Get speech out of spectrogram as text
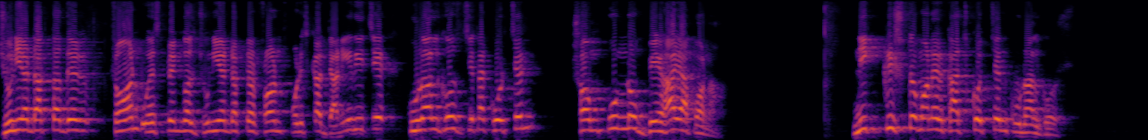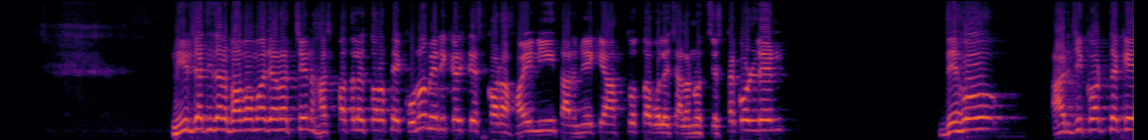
জুনিয়র ডাক্তারদের front West Bengal junior doctor front পরিষ্কার জানিয়ে দিচ্ছে, কুণাল ঘোষ যেটা করছেন, সম্পূর্ণ বেহায়াপনা। নিকৃষ্ট মানের কাজ করছেন কুণাল ঘোষ। নির্যাতিতার বাবা মা জানাচ্ছেন, হাসপাতালের তরফে কোনো মেডিকেল টেস্ট করা হয়নি, তার মেয়েকে আত্মহত্যা বলে চালানোর চেষ্টা করলেন। দেহ আরজিকর থেকে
